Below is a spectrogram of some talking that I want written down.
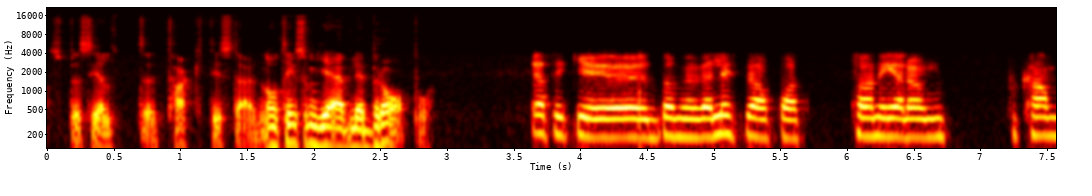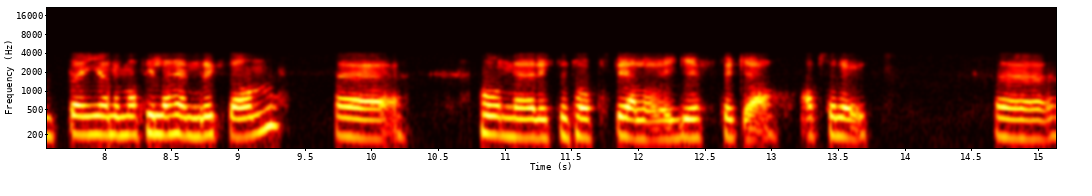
speciellt eh, taktiskt där? Någonting som Gävle är bra på? Jag tycker de är väldigt bra på att ta ner dem på kanten genom Matilda Henriksson. Eh, hon är riktigt toppspelare i GIF tycker jag, absolut. Eh,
